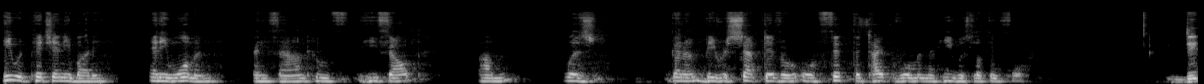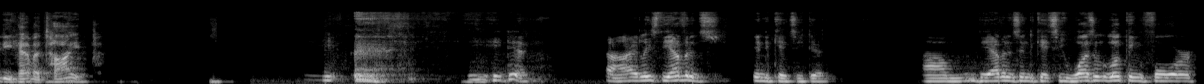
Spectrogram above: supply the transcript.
he would pitch anybody, any woman that he found who he felt um, was going to be receptive or, or fit the type of woman that he was looking for. Did he have a type? He, he, he did. Uh, at least the evidence indicates he did. Um, the evidence indicates he wasn't looking for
